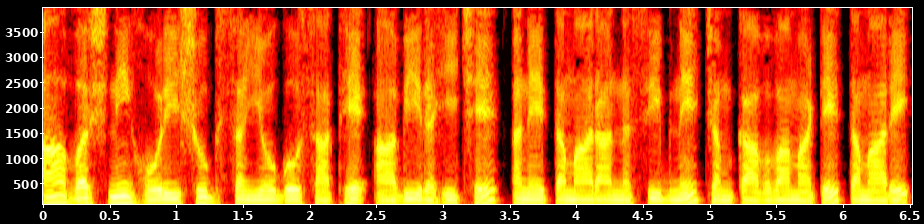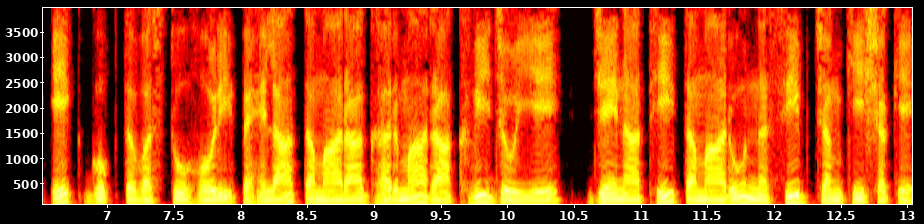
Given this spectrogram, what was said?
આ વર્ષની હોળી શુભ સંયોગો સાથે આવી રહી છે અને તમારા નસીબને ચમકાવવા માટે તમારે એક ગુપ્ત વસ્તુ હોળી પહેલા તમારા ઘરમાં રાખવી જોઈએ જેનાથી તમારું નસીબ ચમકી શકે.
